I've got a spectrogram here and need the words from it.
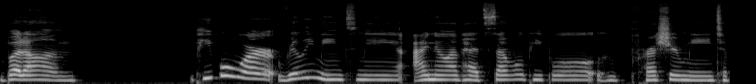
But, um, people were really mean to me. I know I've had several people who pressure me to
